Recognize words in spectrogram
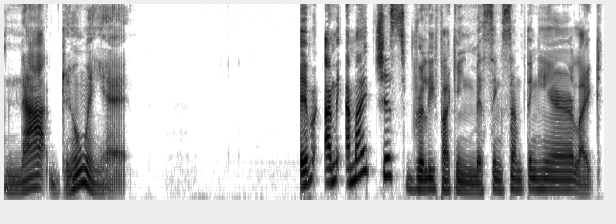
not doing it. Am, I mean, am I just really fucking missing something here? Like,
